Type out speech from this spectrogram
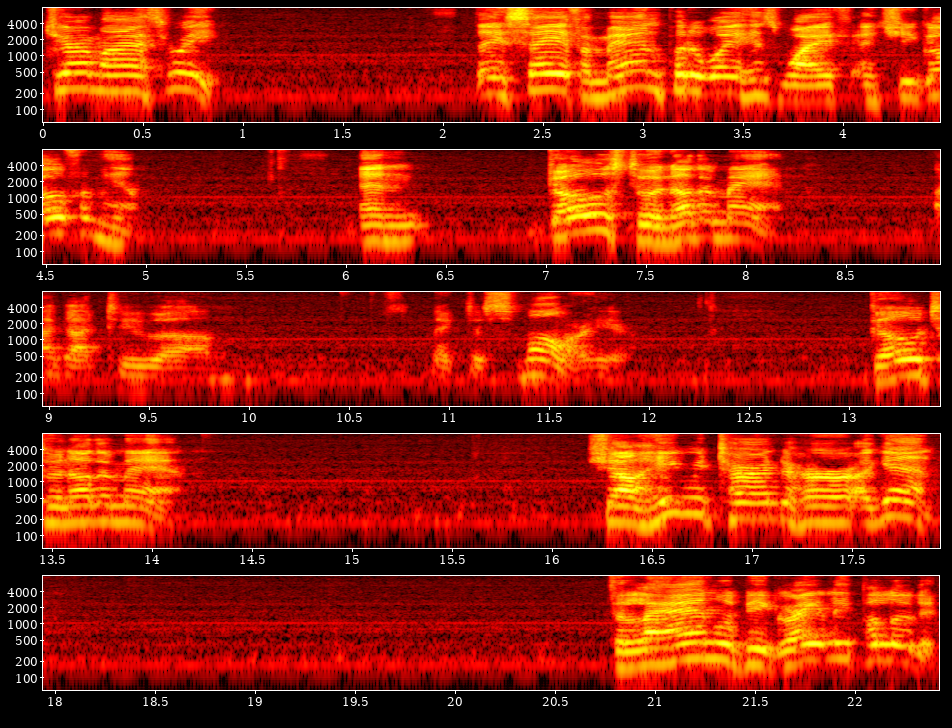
Jeremiah 3. They say if a man put away his wife and she go from him and goes to another man, I got to um, make this smaller here. Go to another man. Shall he return to her again? The land would be greatly polluted.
